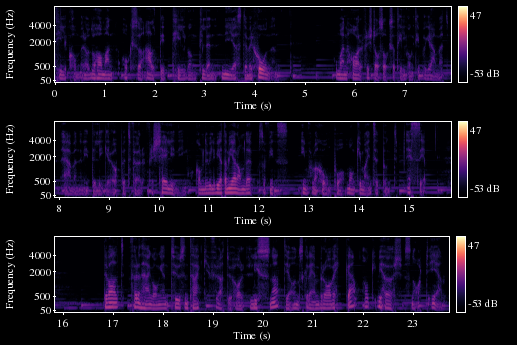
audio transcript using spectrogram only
tillkommer. Och då har man också alltid tillgång till den nyaste versionen. Och man har förstås också tillgång till programmet även när det inte ligger öppet för försäljning. Och om du vill veta mer om det så finns information på monkeymindset.se. Det var allt för den här gången. Tusen tack för att du har lyssnat. Jag önskar dig en bra vecka och vi hörs snart igen.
